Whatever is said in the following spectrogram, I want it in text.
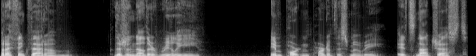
But I think that um there's another really important part of this movie. It's not just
